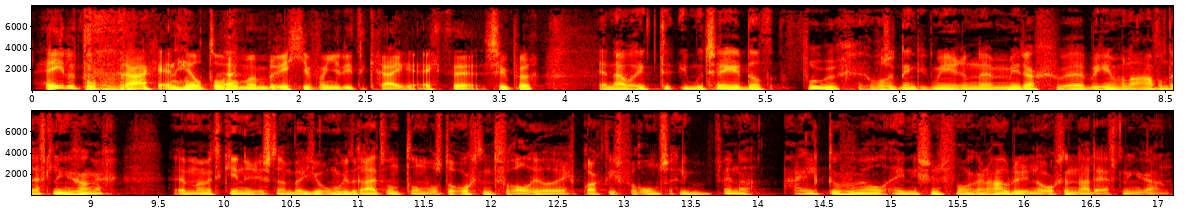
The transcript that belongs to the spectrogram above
Hele toffe vraag en heel tof om een berichtje van jullie te krijgen. Echt uh, super. Ja, nou, ik, ik, moet zeggen dat vroeger was ik denk ik meer een uh, middag, uh, begin van de avond Eftelingganger. Maar met kinderen is dat een beetje omgedraaid, want dan was de ochtend vooral heel erg praktisch voor ons. En ik ben er eigenlijk toch wel enigszins van gaan houden in de ochtend naar de Efteling gaan.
